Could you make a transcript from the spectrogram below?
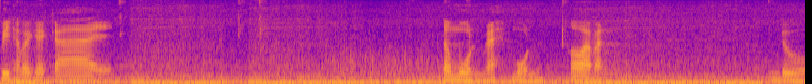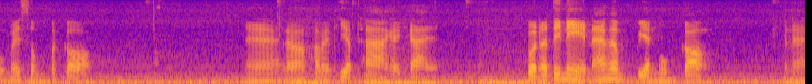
บินเข้าไปใกล้ๆต้องหมุนไหมหมุน เพราะว่ามัน ดูไม่สมประกอบอ่าแล้วเข้าไปเทียบท่าใกล้ๆ กดอัติเนตนะเพื่อเปลี่ยนมุมกล้องนะ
